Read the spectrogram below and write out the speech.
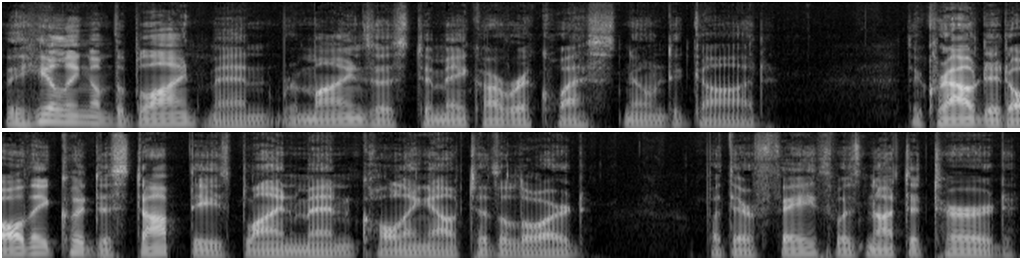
The healing of the blind men reminds us to make our requests known to God. The crowd did all they could to stop these blind men calling out to the Lord, but their faith was not deterred.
